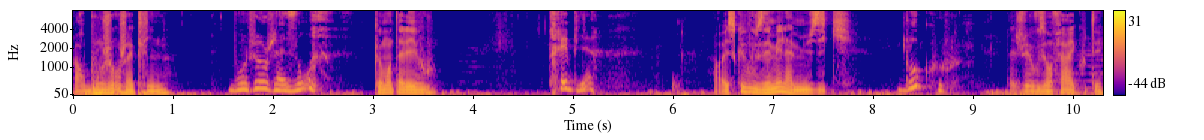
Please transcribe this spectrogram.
Alors bonjour Jacqueline. Bonjour Jason. Comment allez-vous? Très bien. Alors est-ce que vous aimez la musique? Beaucoup. Ben, Je vais vous en faire écouter.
